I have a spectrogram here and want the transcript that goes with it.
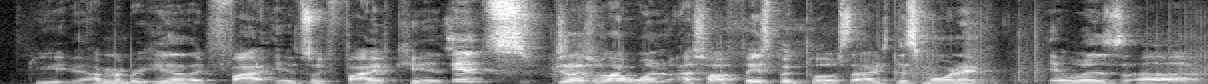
he, I remember he had like five. It was like five kids. It's Because that's what I want. I saw a Facebook post actually this morning. It was, uh,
